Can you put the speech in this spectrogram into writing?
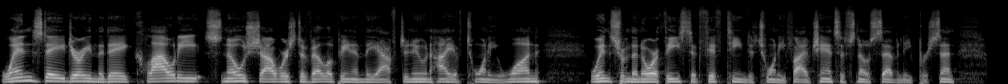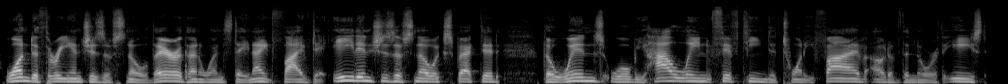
Wednesday during the day, cloudy, snow showers developing in the afternoon, high of 21. Winds from the northeast at 15 to 25. Chance of snow 70%. 1 to 3 inches of snow there. Then Wednesday night, 5 to 8 inches of snow expected. The winds will be howling 15 to 25 out of the northeast.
